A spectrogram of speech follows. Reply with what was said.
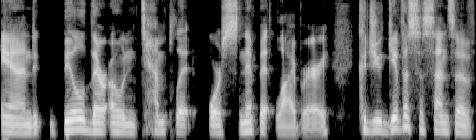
and build their own template or snippet library, could you give us a sense of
